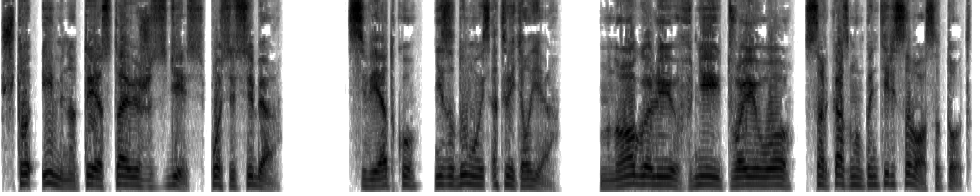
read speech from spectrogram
Что именно ты оставишь здесь, после себя?» «Светку», — не задумываясь, ответил я. «Много ли в ней твоего?» — сарказмом поинтересовался тот.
